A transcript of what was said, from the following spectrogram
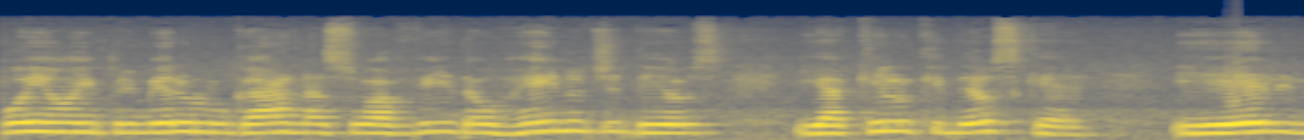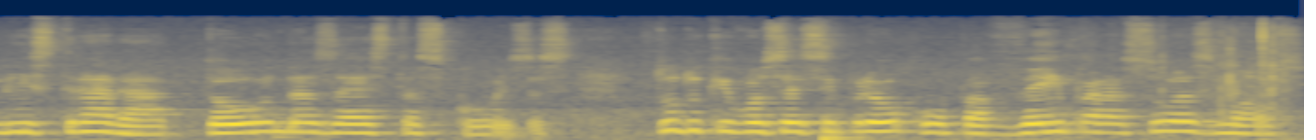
ponham em primeiro lugar na sua vida o reino de Deus e aquilo que Deus quer, e Ele lhes trará todas estas coisas. Tudo que você se preocupa vem para as suas mãos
